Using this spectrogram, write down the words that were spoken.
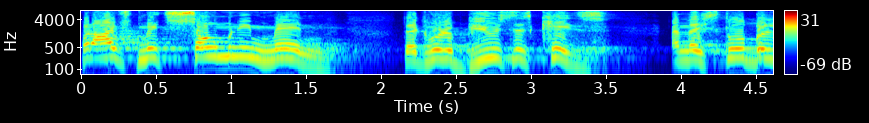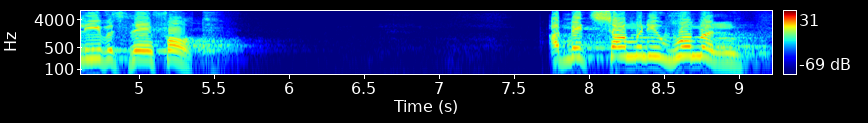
But I've met so many men that were abused as kids, and they still believe it's their fault. I've met so many women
